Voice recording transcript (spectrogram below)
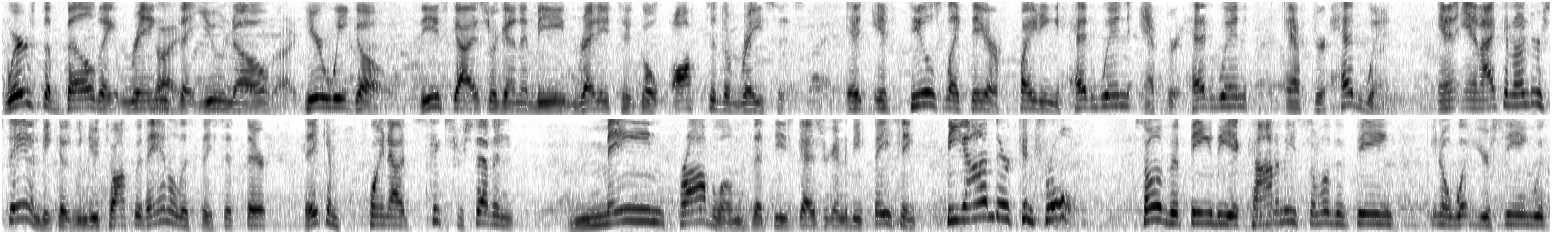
Where's the bell that rings Right. that you know? Right. Here we go. These guys are going to be ready to go off to the races. It, it feels like they are fighting headwind after headwind after headwind. And, and I can understand because when you talk with analysts, they sit there, they can point out six or seven main problems that these guys are going to be facing beyond their control. Some of it being the economy, some of it being, you know, what you're seeing with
